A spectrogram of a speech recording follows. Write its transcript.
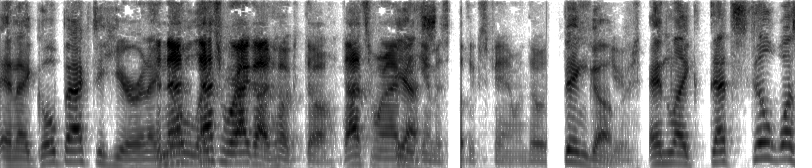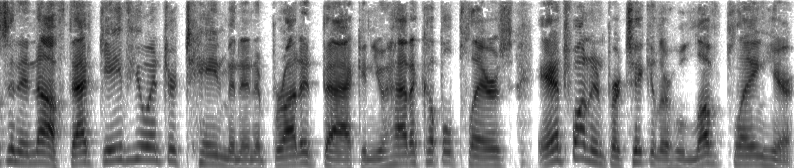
and I go back to here and I and know like that's where I got hooked, though. That's when I Yes. became a Celtics fan with those bingo. years. And like that still wasn't enough. That gave you entertainment and it brought it back. And you had a couple players, Antoine in particular, who loved playing here.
